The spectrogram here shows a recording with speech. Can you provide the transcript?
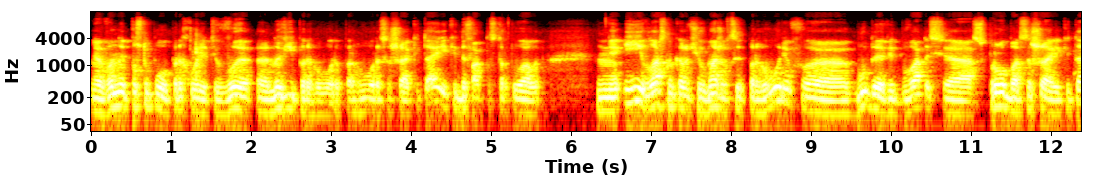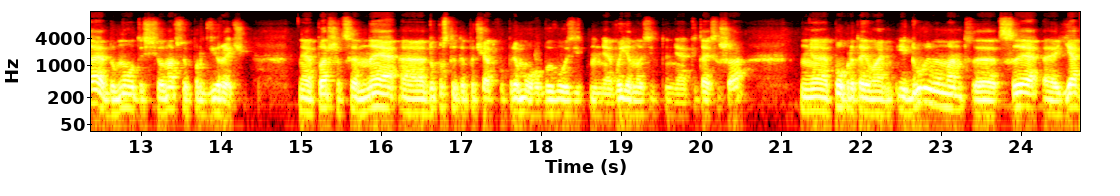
Вони поступово переходять в е, нові переговори, переговори США Китай, які де-факто стартували. І, власне кажучи, в межах цих переговорів е, буде відбуватися спроба США і Китаю домовитися всього на все про дві речі. Е, Перше, це не е, допустити початку прямого бойового зіткнення, воєнного зіткнення Китай-США попри Тайвань. І другий момент е, це е, як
